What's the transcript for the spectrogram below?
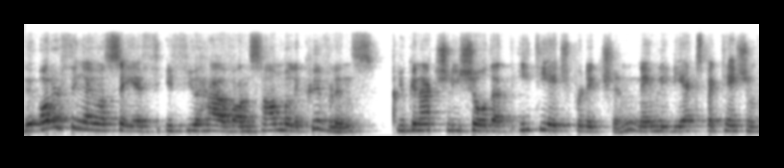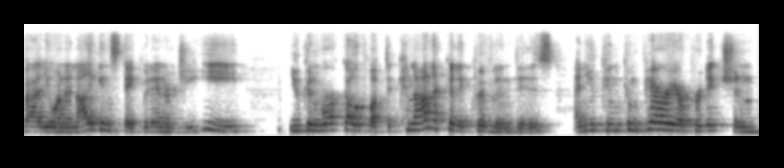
The other thing I must say, if, if you have ensemble equivalence, you can actually show that ETH prediction, namely the expectation value on an eigenstate with energy E, you can work out what the canonical equivalent is, and you can compare your prediction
